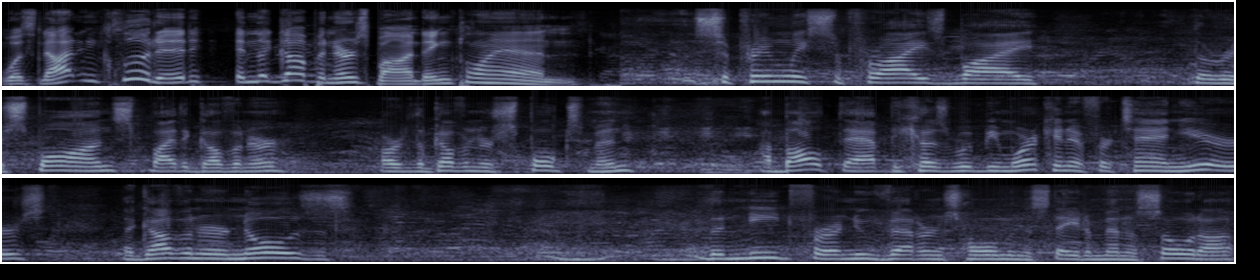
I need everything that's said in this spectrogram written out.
was not included in the governor's bonding plan. Supremely surprised by the response by the governor or the governor's spokesman about that because we've been working it for 10 years. The governor knows the need for a new veterans home in the state of Minnesota.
